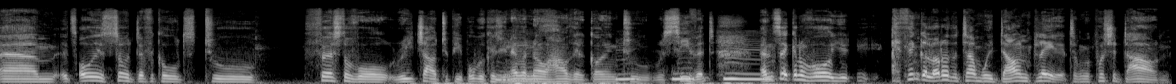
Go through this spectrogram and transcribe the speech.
um, it's always so difficult to first of all reach out to people because you yes. never know how they're going to mm. receive it mm. and second of all you, you, i think a lot of the time we downplay it and we push it down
